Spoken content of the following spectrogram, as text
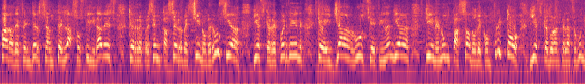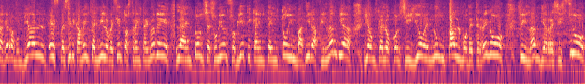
para defenderse ante las hostilidades que representa ser vecino de Rusia. Y es que recuerden que ya Rusia y Finlandia tienen un pasado de conflicto. Y es que durante la Segunda Guerra Mundial, específicamente en 1939, la entonces Unión Soviética intentó invadir a Finlandia. Y aunque lo consiguió en un palmo de terreno. Finlandia resistió,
